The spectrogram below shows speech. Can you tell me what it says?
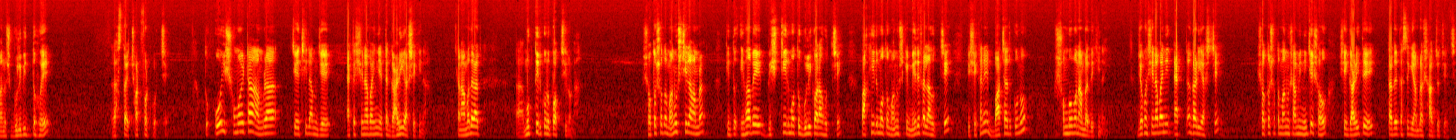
মানুষ গুলিবিদ্ধ হয়ে রাস্তায় ছটফট করছে। তো ওই সময়টা আমরা চেয়েছিলাম যে একটা সেনাবাহিনী, একটা গাড়ি আসে কিনা। কারণ আমাদের আর মুক্তির কোনো পথ ছিল না। শত শত মানুষ ছিলাম আমরা, কিন্তু এভাবে বৃষ্টির মতো গুলি করা হচ্ছে, পাখির মতো মানুষকে মেরে ফেলা হচ্ছে, যে সেখানে বাঁচার কোনো সম্ভাবনা আমরা দেখি নাই। যখন সেনাবাহিনীর একটা গাড়ি আসছে শত শত মানুষ আমি নিজে সহ সেই গাড়িতে তাদের কাছে গিয়ে আমরা সাহায্য চেয়েছি।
